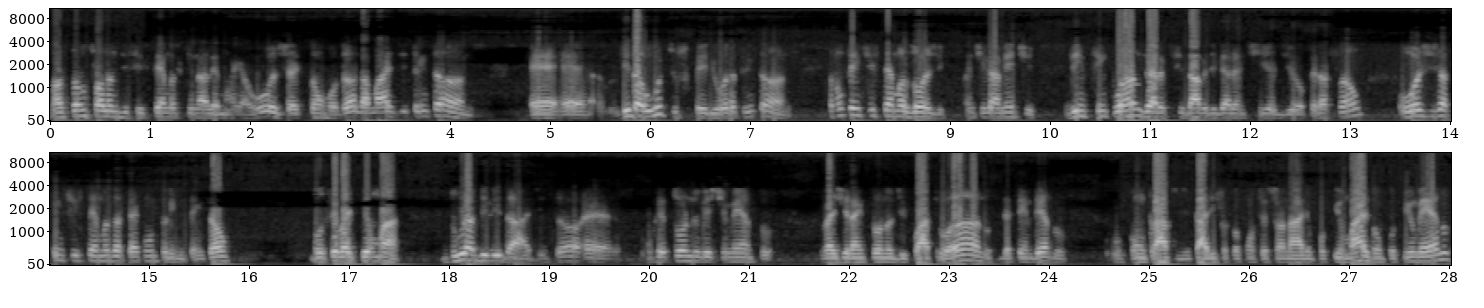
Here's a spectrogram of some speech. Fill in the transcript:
nós estamos falando de sistemas que na Alemanha hoje já estão rodando há mais de 30 anos. É, é, vida útil superior a 30 anos. Então tem sistemas hoje, antigamente 25 anos era o que se dava de garantia de operação, hoje já tem sistemas até com 30. Então você vai ter uma durabilidade. Então é, o retorno do investimento vai girar em torno de 4 anos, dependendo o contrato de tarifa com a concessionária um pouquinho mais ou um pouquinho menos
